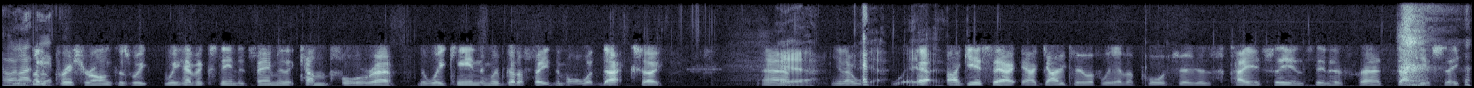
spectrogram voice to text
Oh, I there's like a bit that. of pressure on because we, we have extended family that come for uh, the weekend, and we've got to feed them all with duck. So, uh, Yeah. you know, Yeah, yeah. Our, I guess our, our go-to if we have a poor shoot is KFC instead of uh, Duck FC.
